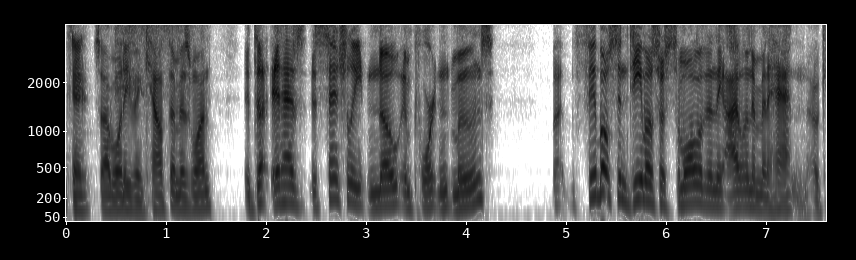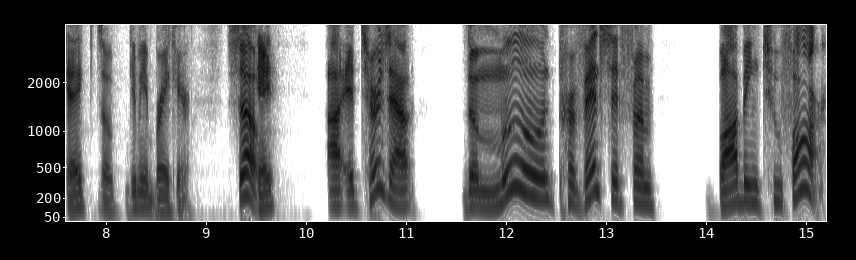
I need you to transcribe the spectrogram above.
okay. So I won't even count them as one. It, do- it has essentially no important moons. But Phobos and Deimos are smaller than the island of Manhattan. Okay, so give me a break here. So Okay. uh, it turns out the moon prevents it from bobbing too far.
